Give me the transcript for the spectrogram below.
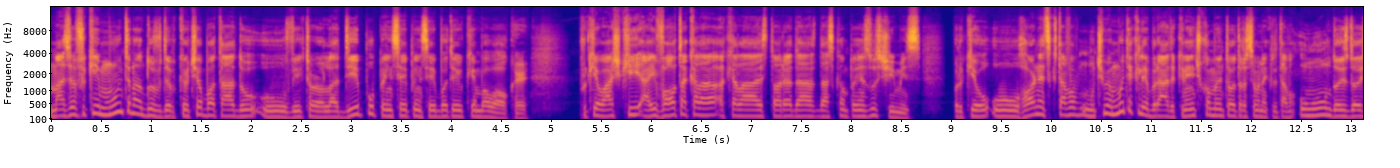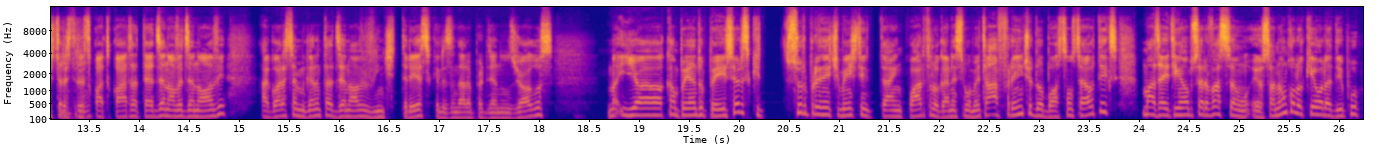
mas eu fiquei muito na dúvida, porque eu tinha botado o Victor Oladipo, pensei, pensei, botei o Kemba Walker. Porque eu acho que aí volta aquela, aquela história da, das campanhas dos times. Porque o, o, Hornets, que tava um time muito equilibrado, que nem a gente comentou outra semana, que ele tava 1-1, 2-2, 3-3, 4-4, até 19-19. Agora, se não me engano, tá 19-23, que eles andaram perdendo uns jogos. E a campanha do Pacers, que surpreendentemente está em quarto lugar nesse momento, à frente do Boston Celtics, mas aí tem a observação. Eu só não coloquei o Oladipo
